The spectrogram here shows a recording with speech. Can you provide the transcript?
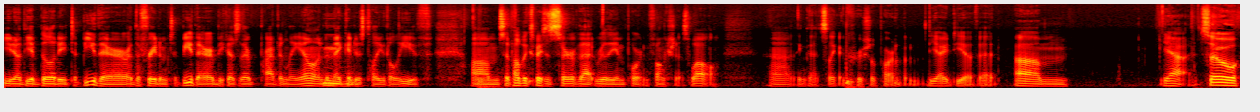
you know the ability to be there or the freedom to be there because they're privately owned and they Mm-hmm. can just tell you to leave. Um, so public spaces serve that really important function as well. Uh, i think that's like a crucial part of the, the idea of it. Um, yeah so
